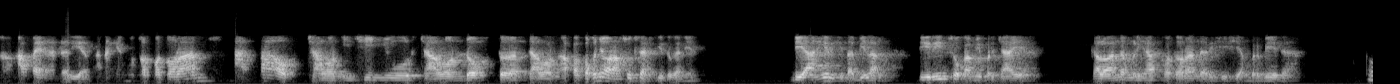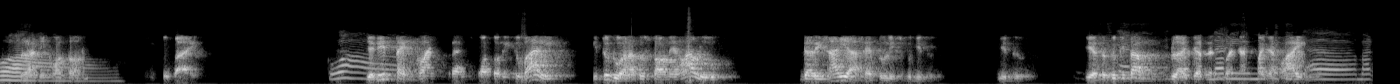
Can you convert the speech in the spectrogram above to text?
Apa yang Anda lihat? Anak yang kotor-kotoran atau calon insinyur, calon dokter, calon apa, pokoknya orang sukses gitu kan ya. Di akhir kita bilang, di Rinso kami percaya. Kalau Anda melihat kotoran dari sisi yang berbeda, wow. berani kotor, itu baik. Wow. Jadi tagline berani kotor itu baik, itu 200 tahun yang lalu, dari saya saya tulis begitu. Gitu. Ya tentu kita belajar dari banyak banyak lain. Uh,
